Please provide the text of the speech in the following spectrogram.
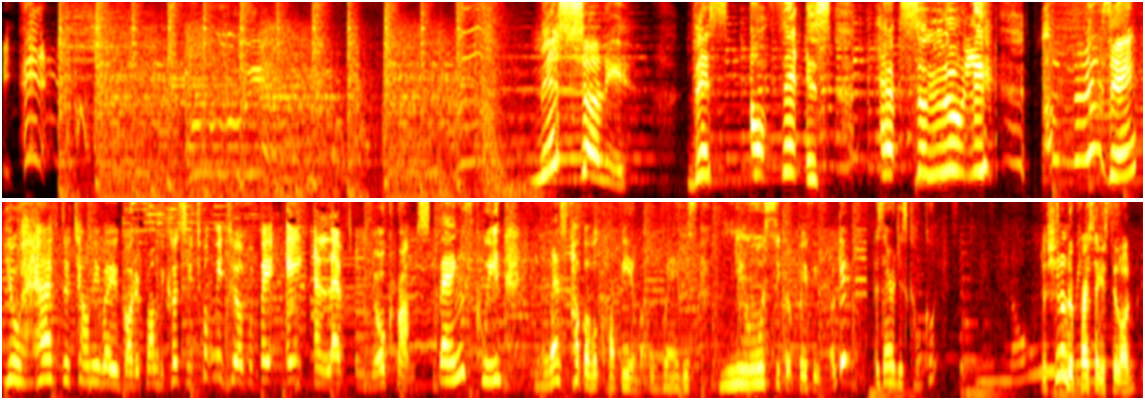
Hit it! Miss Shirley, this outfit is absolutely amazing. You have to tell me where you got it from because you took me to a buffet, ate and left no crumbs. Thanks, Queen. Let's talk over coffee about where this new secret place is, okay? Is there a discount code? No. Does she know the price tag is still on?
